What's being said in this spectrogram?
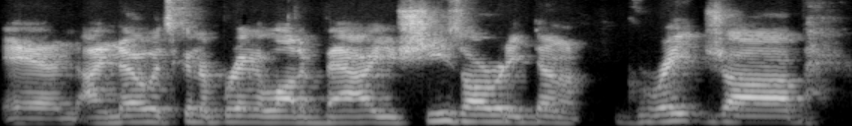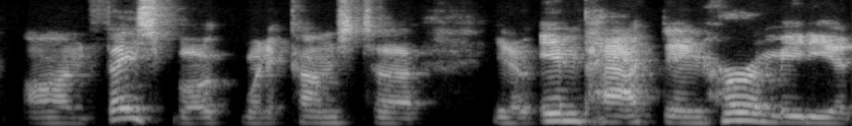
And I know it's going to bring a lot of value. She's already done a great job on Facebook when it comes to you know impacting her immediate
